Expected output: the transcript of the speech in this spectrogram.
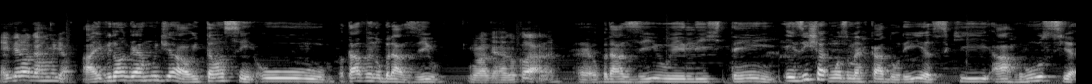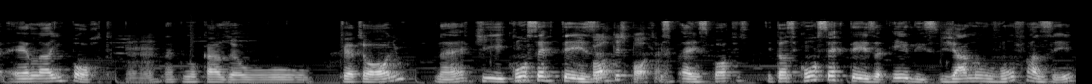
Aí virou uma guerra mundial. Aí virou uma guerra mundial. Então assim, o eu tava vendo o Brasil, uma guerra nuclear, né? É, o Brasil, eles têm. Existem algumas mercadorias que a Rússia ela importa. Uhum. Né? No caso é o petróleo né? Que com certeza. Importa e exporta. Né? É, exporta. Então, assim, com certeza eles já não vão fazer.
